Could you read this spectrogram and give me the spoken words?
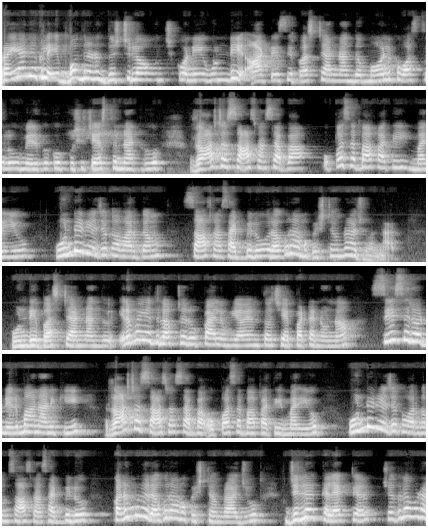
ప్రయాణికుల ఇబ్బందులను దృష్టిలో ఉంచుకొని ఉండి ఆర్టీసీ బస్టాండ్ నందు మౌలిక వస్తువులు మెరుగుకు కృషి చేస్తున్నట్లు రాష్ట్ర శాసనసభ ఉపసభాపతి మరియు ఉండి నియోజకవర్గం శాసన సభ్యులు రఘురామకృష్ణంరాజు అన్నారు. ఉండి బస్టాండ్ నందు ఇరవై ఐదు లక్షల రూపాయల వ్యయంతో చేపట్టనున్న సీసీ రోడ్ నిర్మాణానికి రాష్ట్ర శాసనసభ ఉపసభాపతి మరియు ఉండి నియోజకవర్గం శాసన సభ్యులు కనుమూల రఘురామకృష్ణంరాజు జిల్లా కలెక్టర్ చదలవడ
